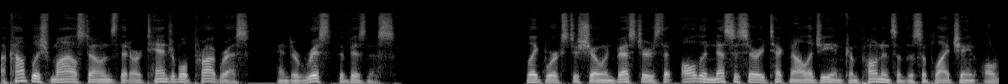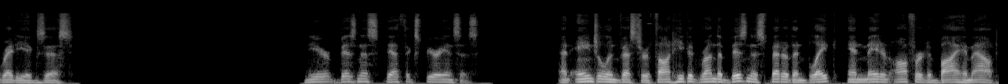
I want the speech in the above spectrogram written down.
accomplish milestones that are tangible progress, and to risk the business. Blake works to show investors that all the necessary technology and components of the supply chain already exist. Near business death experiences. An angel investor thought he could run the business better than Blake and made an offer to buy him out.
